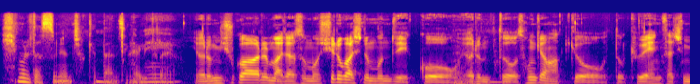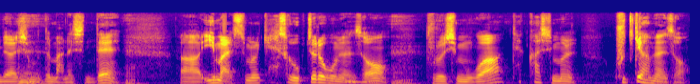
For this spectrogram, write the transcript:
힘을 더 쓰면 좋겠다는 생각이 아멘. 들어요. 여름 휴가를 맞아서 뭐 쉬러 가시는 분도 있고 여름 또 성경학교 또 교회 행사 준비하시는 분들 많으신데 아, 이 말씀을 계속 읊조려 보면서 부르심과 택하심을 굳게 하면서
